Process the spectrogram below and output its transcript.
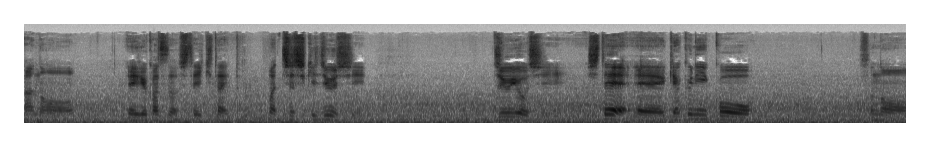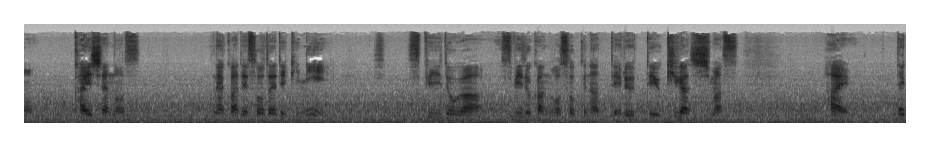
あの営業活動していきたいと、まあ、知識重視重要視して、えー、逆にこうその会社の中で相対的にスピードがスピード感が遅くなっているっていう気がします。はい。で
